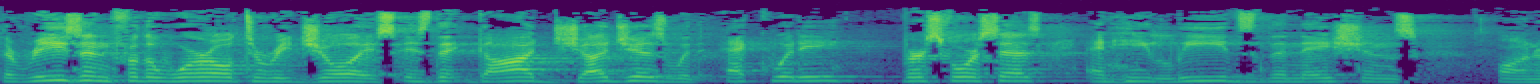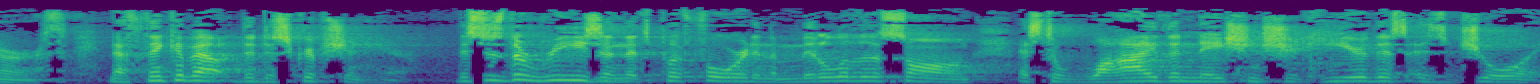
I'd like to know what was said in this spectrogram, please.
The reason for the world to rejoice is that God judges with equity verse 4 says, and he leads the nations on earth. Now, think about the description here. This is the reason that's put forward in the middle of the psalm as to why the nation should hear this as joy.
